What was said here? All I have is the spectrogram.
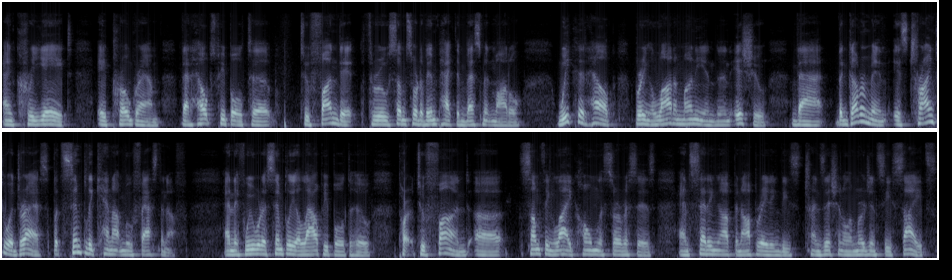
and create a program that helps people to, to fund it through some sort of impact investment model, we could help bring a lot of money into an issue that the government is trying to address but simply cannot move fast enough. And if we were to simply allow people to, to fund uh, something like homeless services and setting up and operating these transitional emergency sites,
